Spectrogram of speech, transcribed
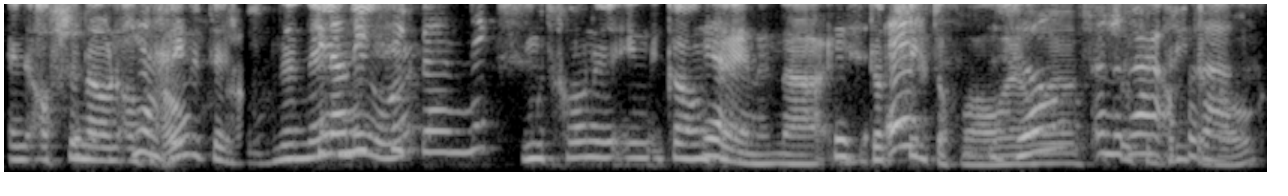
En of ze nou een antigenetest doet. Nee, Als nee, je nou nee niet hoor. ziek bent, niks. Je moet gewoon in in quarantaine. Nou, Het is dat echt zegt toch wel zo heel, eh, een zo raar apparaat. ook.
